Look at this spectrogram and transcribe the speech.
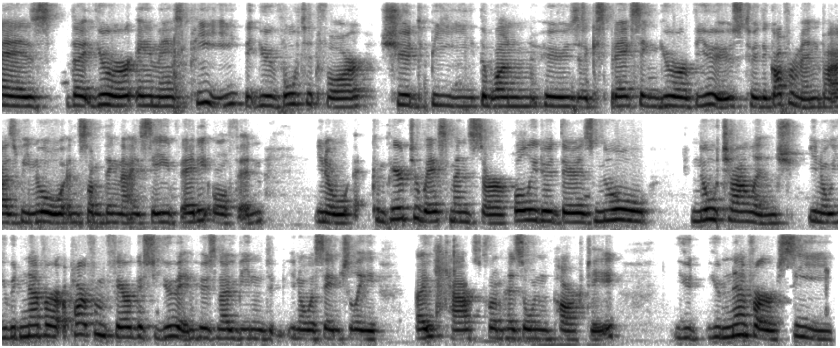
is that your MSP that you voted for should be the one who's expressing your views to the government. But as we know, and something that I say very often, you know, compared to Westminster, Holyrood, there is no no challenge. You know, you would never, apart from Fergus Ewing, who's now been, you know, essentially outcast from his own party, you you never see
